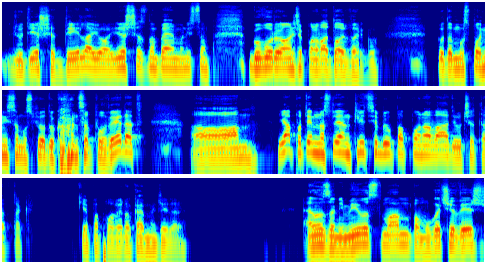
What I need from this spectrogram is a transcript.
ljudje še delajo, jaz še z nobenim nisem govoril, on že ponovadi dol vrgu. Tako da mu sploh nisem uspel do konca povedati. Um, ja, potem naslednji klic je bil pa ponavadi v četrtek, ki je pa povedal, kaj bomo delali. Eno zanimivost imam, pa mogoče veš,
